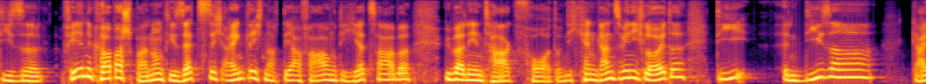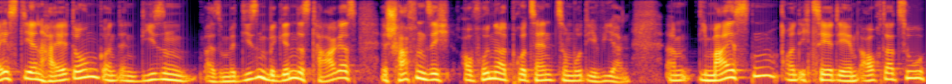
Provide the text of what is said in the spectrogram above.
diese fehlende Körperspannung, die setzt sich eigentlich nach der Erfahrung, die ich jetzt habe, über den Tag fort. Und ich kenne ganz wenig Leute, die in dieser geistigen Haltung und in diesem, also mit diesem Beginn des Tages es schaffen, sich auf 100 Prozent zu motivieren. Ähm, die meisten, und ich zähle eben auch dazu,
